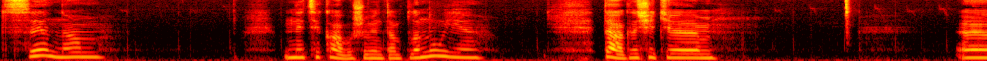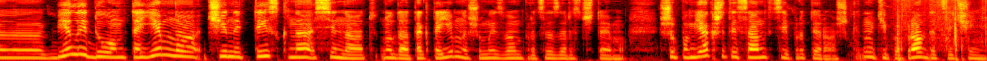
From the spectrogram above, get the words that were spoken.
це нам не цікаво, що він там планує. Так, значить. Е... Е, Білий дом таємно чинить тиск на Сенат. Ну да, так таємно, що ми з вами про це зараз читаємо. Щоб пом'якшити санкції проти Рашки. Ну, типу, правда це чи ні?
